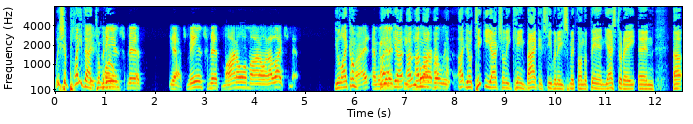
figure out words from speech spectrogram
we should play that it's tomorrow. me and Smith. Yeah, it's me and Smith, mano a mano, and I like Smith. You like him? All right, and we I- get yeah, Tiki I'm not- we- I- I- you know, Tiki actually came back at Stephen A. Smith on the fan yesterday and uh,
